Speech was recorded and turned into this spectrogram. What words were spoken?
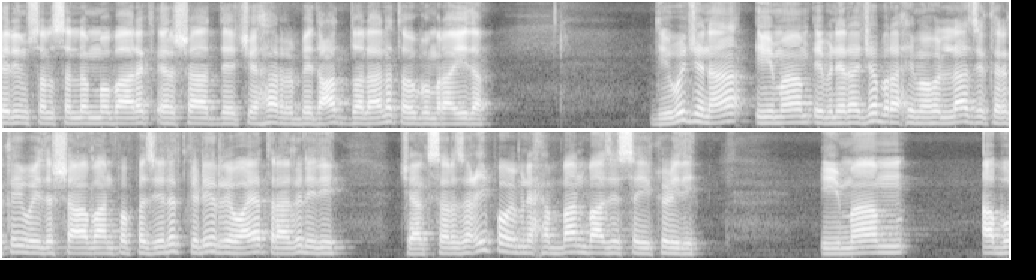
کریم صلی الله علیه وسلم مبارک ارشاد دی چې هر بدعت ضلالت او گمراهی ده دیو جنا امام ابن رجب رحمه الله ذکر کوي وې د شعبان په فضیلت کې ډېر روایت راغلي دي چې اکثر ضعیف او ابن حبان بعضی صحیح کړی دي امام ابو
